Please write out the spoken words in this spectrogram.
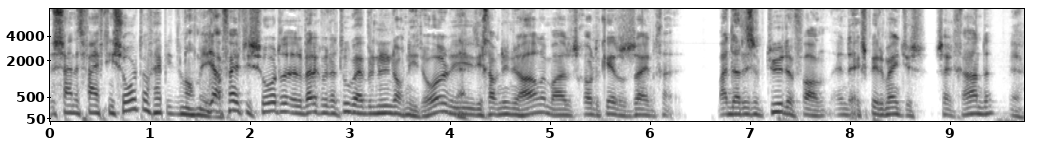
zijn het 15 soorten of heb je er nog meer? Ja, 15 soorten. Daar werken we naartoe. We hebben nu nog niet hoor. Die, Ja. die gaan we nu halen. Maar de schone kerels zijn... Maar de receptuur daarvan en de experimentjes zijn gaande. Ja.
